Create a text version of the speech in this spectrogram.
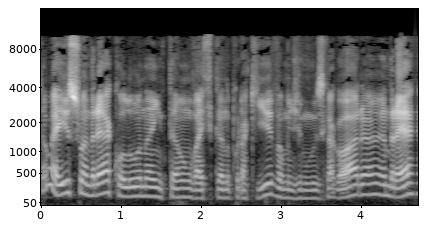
Então é isso, André. A coluna então vai ficando por aqui. Vamos de música agora. André,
